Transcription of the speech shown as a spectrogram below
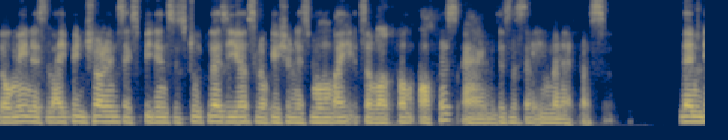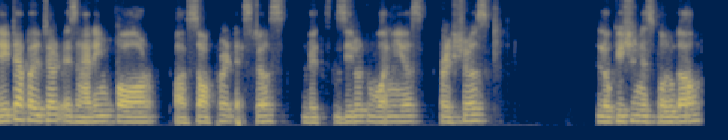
Domain is life insurance. Experience is two plus years. Location is Mumbai. It's a work from office and this is the email address. Then data culture is hiring for uh, software testers with zero to one years freshers. Location is Gurgaon.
